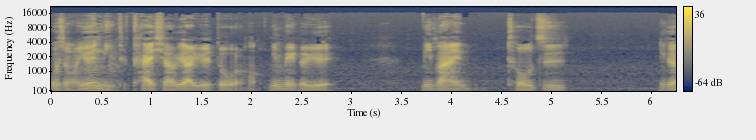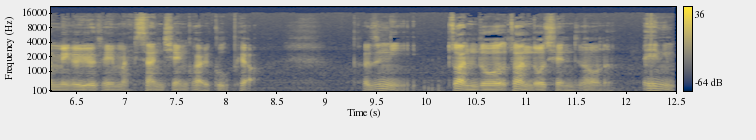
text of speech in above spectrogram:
为什么？因为你的开销越来越多了哈。你每个月，你买投资，你可能每个月可以买三千块的股票。可是你赚多赚很多钱之后呢？哎，你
